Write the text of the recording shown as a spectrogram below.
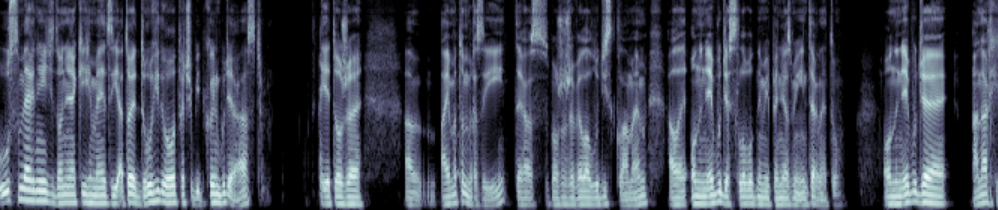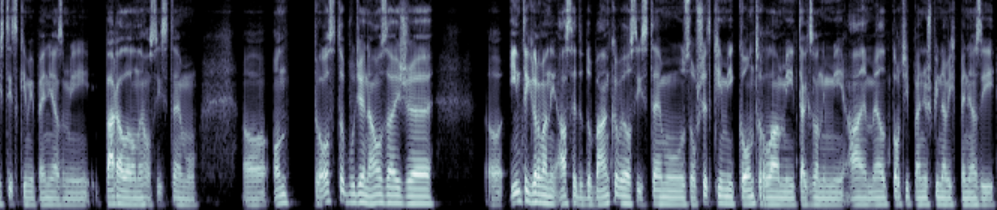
usmerniť do nejakých medzi, a to je druhý dôvod, prečo Bitcoin bude rásť, je to, že a aj ma to mrzí, teraz možno, že veľa ľudí sklamem, ale on nebude slobodnými peniazmi internetu. On nebude anarchistickými peniazmi paralelného systému. On prosto bude naozaj, že integrovaný asset do bankového systému so všetkými kontrolami, tzv. AML, proti praniu špinavých peňazí,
